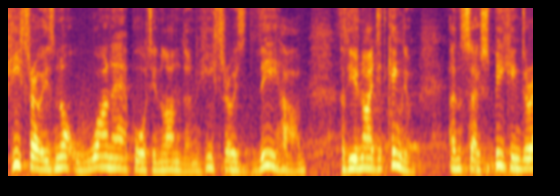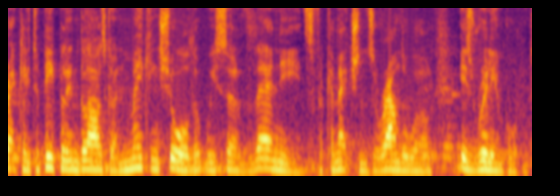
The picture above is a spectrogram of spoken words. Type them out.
Heathrow is not one airport in London, Heathrow is the hub for the United Kingdom. And so speaking directly to people in Glasgow and making sure that we serve their needs for connections around the world is really important.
